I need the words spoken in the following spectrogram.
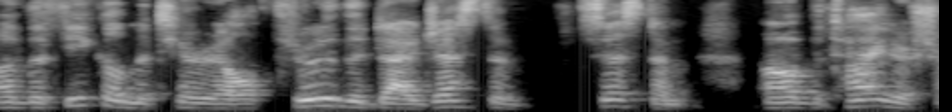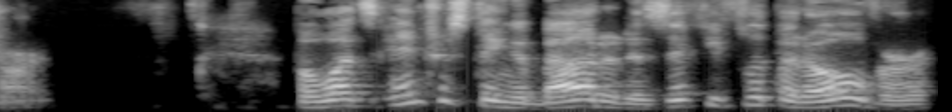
of the fecal material through the digestive system of the tiger shark. But what's interesting about it is if you flip it over,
